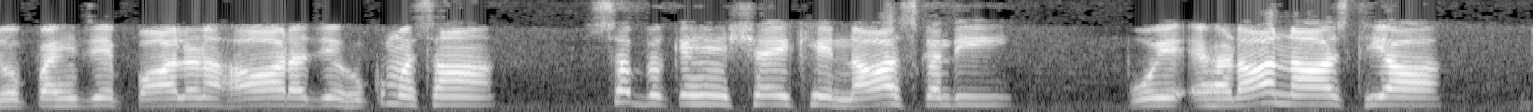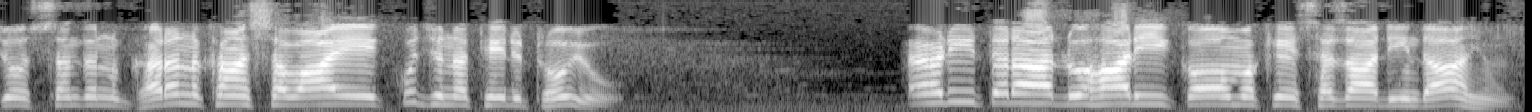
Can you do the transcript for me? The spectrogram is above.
جو پنهنجي پالڻهار جي حڪم سان سڀ ڪنهن شيءِ کي ناس ڪندي پوءِ اهڙا ناس ٿيا جو سندن گهرن کان سواءِ ڪجهه نه ٿئي ڏٺو ويو. اهڙي طرح ڏهاري قوم کي سزا ڏيندا آهيون.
